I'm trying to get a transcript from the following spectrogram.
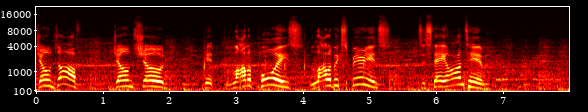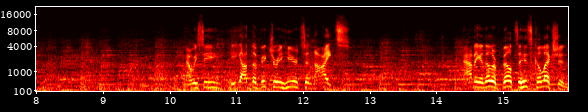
Jones off. Jones showed hit a lot of poise, a lot of experience to stay on to him. And we see he got the victory here tonight. Adding another belt to his collection.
